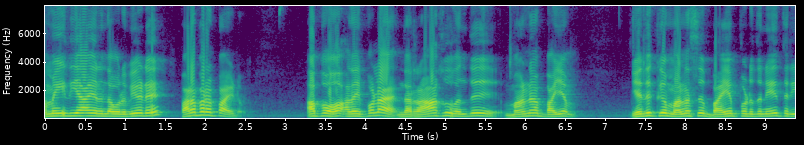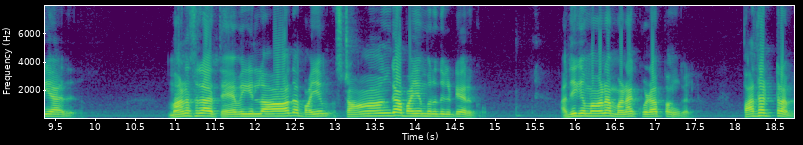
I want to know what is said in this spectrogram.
அமைதியாக இருந்த ஒரு வீடு பரபரப்பாகிடும் அப்போது அதை போல் இந்த ராகு வந்து மன பயம் எதுக்கு மனசு பயப்படுதுன்னே தெரியாது. மனசில் தேவையில்லாத பயம் ஸ்ட்ராங்காக பயம் இருந்துக்கிட்டே இருக்கும். அதிகமான மனக்குழப்பங்கள் பதற்றம்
